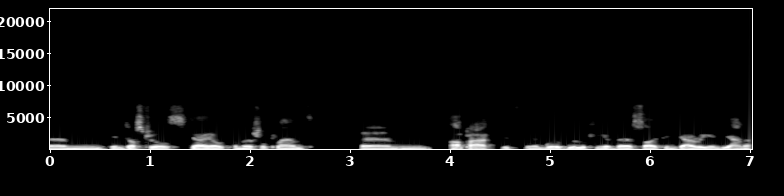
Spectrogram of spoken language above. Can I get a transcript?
um, industrial scale commercial plant um, up at, we're, we're, looking at their site in Gary, Indiana,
